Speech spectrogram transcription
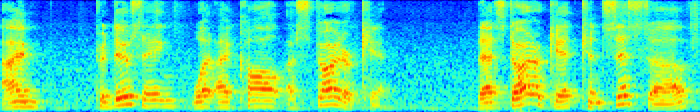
I'm producing what I call a starter kit. That starter kit consists of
